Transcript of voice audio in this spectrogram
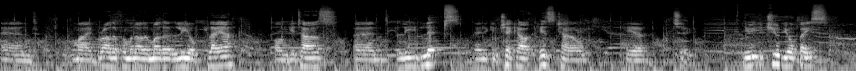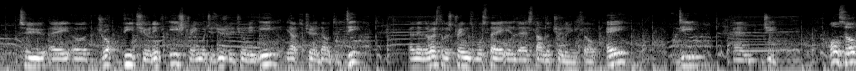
And my brother from another mother, Leo Playa, on guitars and lead lips. And you can check out his channel here too. You need to tune your bass to a, a drop D tuning, E string, which is usually tuned in E, you have to tune it down to D, and then the rest of the strings will stay in their standard tuning. So A, D, and G. Also,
